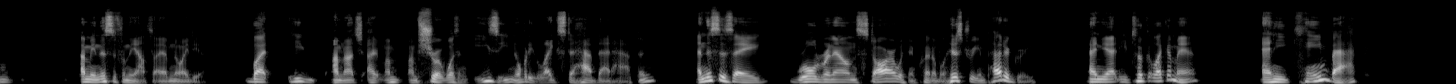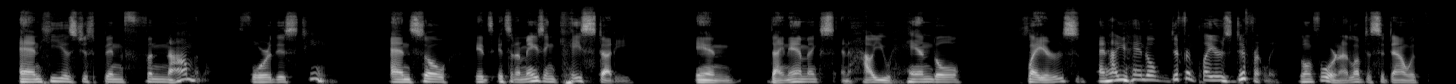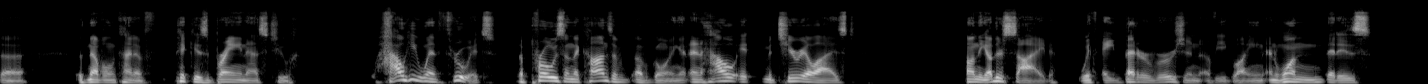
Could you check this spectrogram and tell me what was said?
I mean, this is from the outside. I have no idea, but he. I'm not. I, I'm, I'm sure it wasn't easy. Nobody likes to have that happen. And this is a world-renowned star with incredible history and pedigree. And yet he took it like a man and he came back and he has just been phenomenal for this team. And so it's it's an amazing case study in dynamics and how you handle players and how you handle different players differently going forward. And I'd love to sit down with uh, with Neville and kind of pick his brain as to how he went through it, the pros and the cons of, of going it, and how it materialized on the other side with a better version of Higuain and one that is,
